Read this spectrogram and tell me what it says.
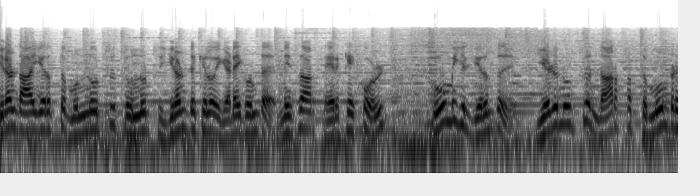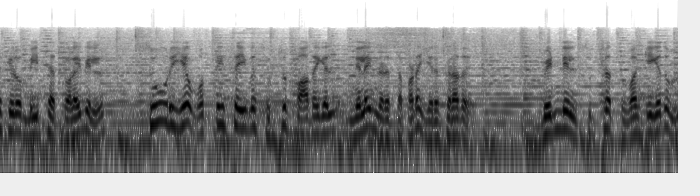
இரண்டாயிரத்து முன்னூற்று தொன்னூற்று இரண்டு கிலோ எடை கொண்ட நிசார் செயற்கைக்கோள் பூமியில் இருந்து எழுநூற்று நாற்பத்து மூன்று கிலோமீட்டர் தொலைவில் சூரிய ஒத்திசைவு சுற்றுப்பாதையில் நிலைநிறுத்தப்பட இருக்கிறது. விண்ணில் சுற்ற துவங்கியதும்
